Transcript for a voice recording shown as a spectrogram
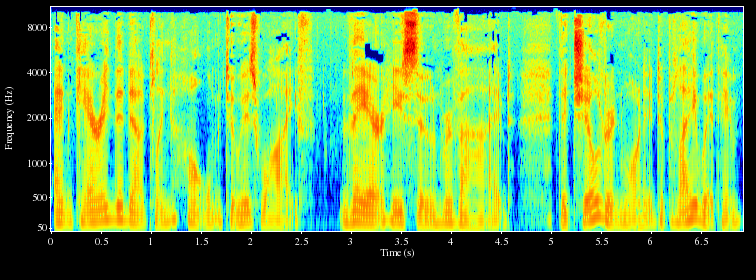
and carried the duckling home to his wife. There he soon revived. The children wanted to play with him,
